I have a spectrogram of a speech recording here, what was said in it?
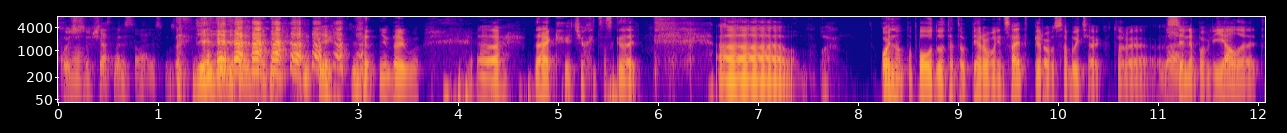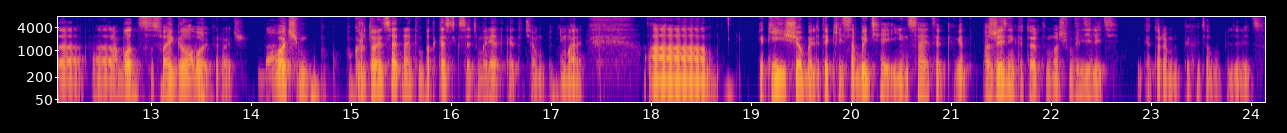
Хочешь, А. чтобы сейчас нарисовали? смысле? Не-не-не, Нет, нет, не дай бог. А, Так, что хотел сказать. А, Понял по поводу вот этого первого инсайта, первого события, которое сильно повлияло, это а, работа со своей головой, короче. Очень крутой инсайт. На этом подкасте, кстати, мы редко эту тему поднимали. Какие еще были такие события и инсайты по жизни, которые ты можешь выделить, которыми ты хотел бы поделиться?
